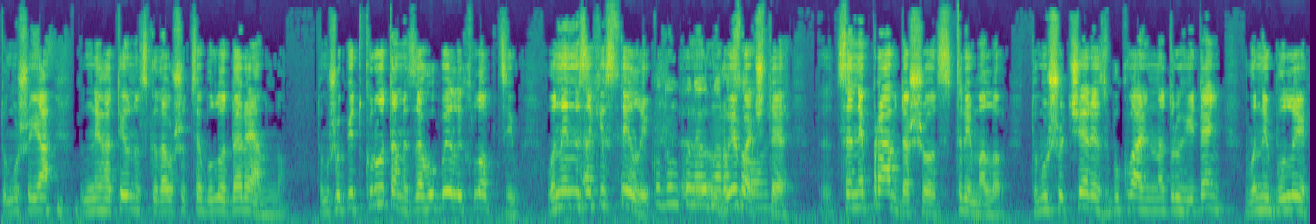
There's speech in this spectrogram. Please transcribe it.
тому що я негативно сказав, що це було даремно. Тому що під крутами загубили хлопців. Вони не захистили. думку Е, Вибачте, це неправда, що стримало. Тому що через буквально на другий день вони були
